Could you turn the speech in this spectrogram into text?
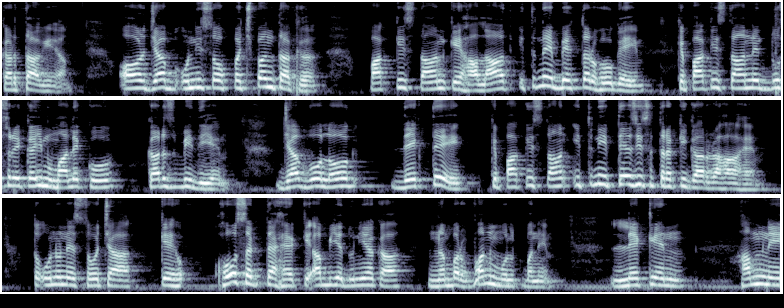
करता गया। और जब 1955 तक पाकिस्तान के हालात इतने बेहतर हो गए कि पाकिस्तान ने दूसरे कई ममालिक को कर्ज़ भी दिए, जब वो लोग देखते कि पाकिस्तान इतनी तेज़ी से तरक्की कर रहा है तो उन्होंने सोचा कि हो सकता है कि अब ये दुनिया का नंबर वन मुल्क बने। लेकिन हमने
